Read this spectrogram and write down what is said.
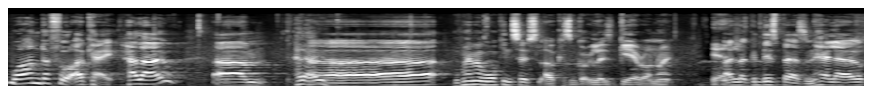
Wonderful. Okay. Hello. Um, Hello. Uh, why am I walking so slow? Oh, because I've got loads of gear on, right? Yeah. I look at this person. Hello.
